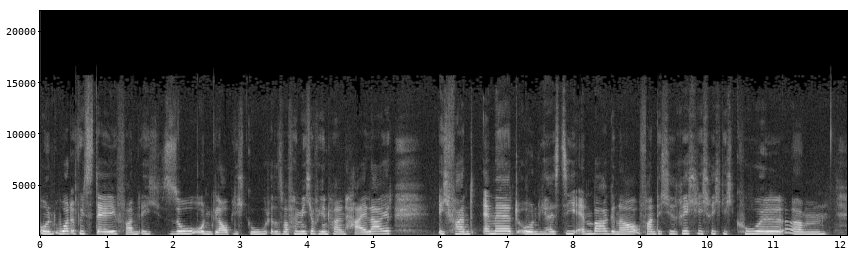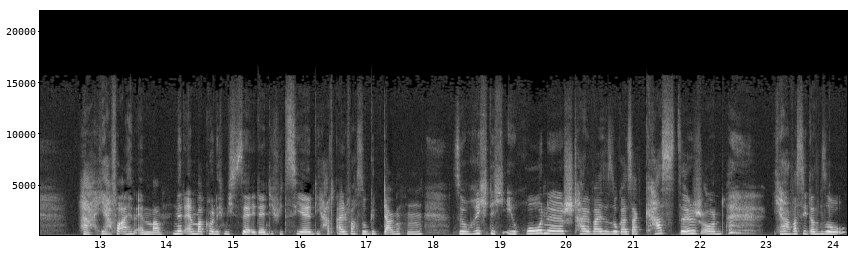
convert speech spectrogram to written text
Und What If We Stay fand ich so unglaublich gut. Also es war für mich auf jeden Fall ein Highlight. Ich fand Emmet und wie heißt sie? Ember, genau, fand ich richtig, richtig cool. Ähm, ja, vor allem Ember. Mit Ember konnte ich mich sehr identifizieren. Die hat einfach so Gedanken, so richtig ironisch, teilweise sogar sarkastisch und ja, was sie dann so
